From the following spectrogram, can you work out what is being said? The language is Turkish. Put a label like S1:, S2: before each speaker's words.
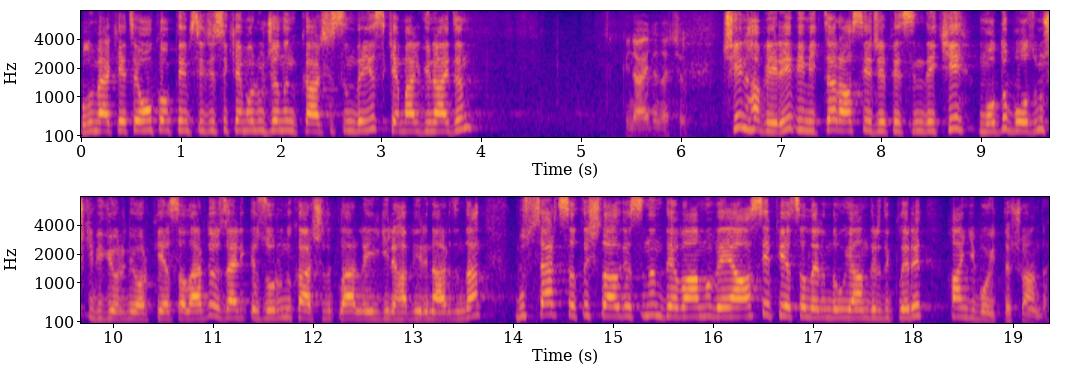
S1: Bloomberg HT Hong Kong temsilcisi Kemal Uca'nın karşısındayız. Kemal günaydın.
S2: Günaydın Açıl.
S1: Çin haberi bir miktar Asya cephesindeki modu bozmuş gibi görünüyor piyasalarda. Özellikle zorunlu karşılıklarla ilgili haberin ardından bu sert satış dalgasının devamı veya Asya piyasalarında uyandırdıkları hangi boyutta şu anda?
